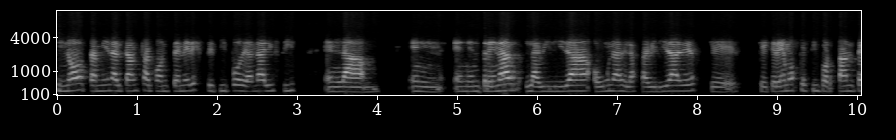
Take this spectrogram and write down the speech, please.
sino también alcanza con tener este tipo de análisis en, la, en, entrenar la habilidad o una de las habilidades que, creemos que es importante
